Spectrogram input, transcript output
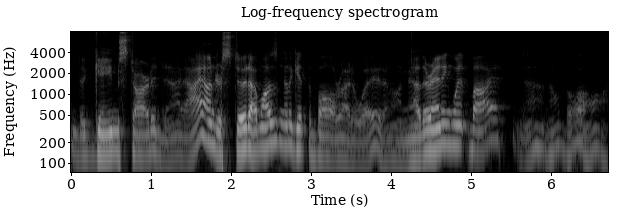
the game started, and I, I understood I wasn't going to get the ball right away. And another inning went by, no, no ball.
